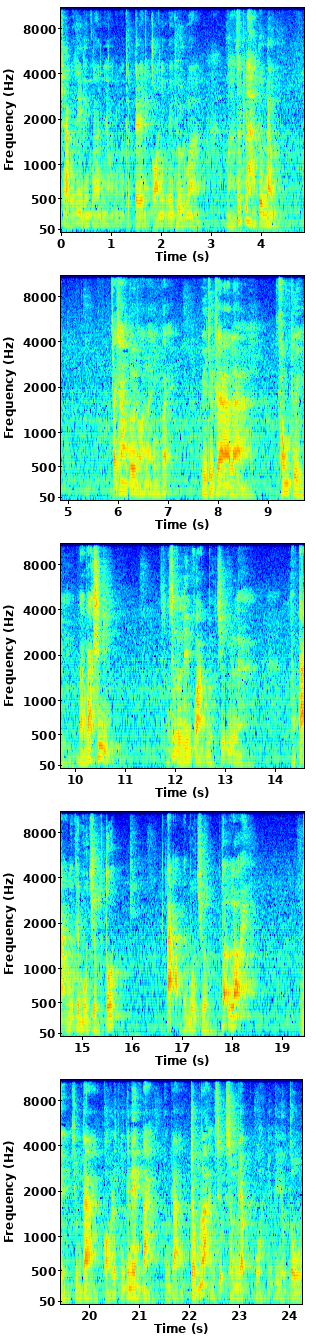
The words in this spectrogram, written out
chả có gì liên quan nhau nhưng mà thực tế lại có những cái thứ mà mà rất là tương đồng. Tại sao tôi nói là như vậy? Vì thực ra là phong thủy và vaccine nó rất là liên quan bởi chữ là là tạo những cái môi trường tốt tạo cái môi trường thuận lợi để chúng ta có được những cái nền tảng chúng ta chống lại cái sự xâm nhập của những cái yếu tố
